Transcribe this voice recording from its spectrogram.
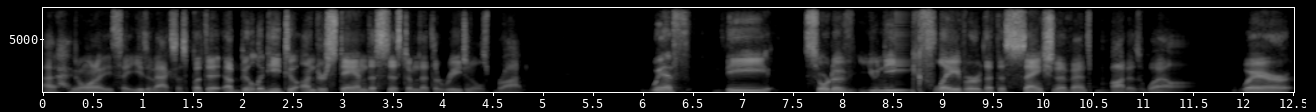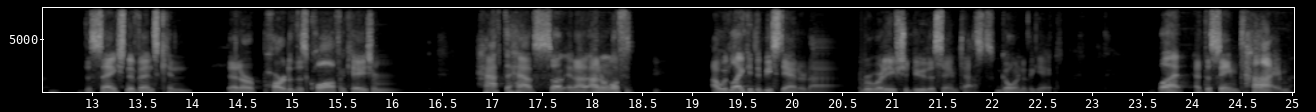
I don't want to say ease of access, but the ability to understand the system that the regionals brought with the sort of unique flavor that the sanction events brought as well, where the sanction events can that are part of this qualification have to have some, and I, I don't know if I would like it to be standardized. Everybody should do the same tests going to the games. But at the same time,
